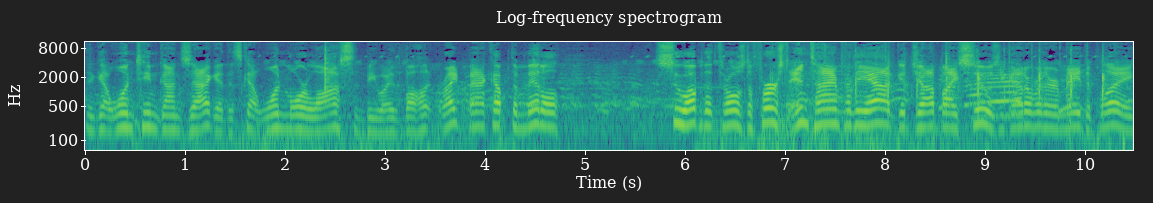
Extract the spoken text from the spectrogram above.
they've got one team, Gonzaga, that's got one more loss than BYU. The ball hit right back up the middle. Sue up that throws the first in time for the out. Good job by Sue as he got over there and made the play.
